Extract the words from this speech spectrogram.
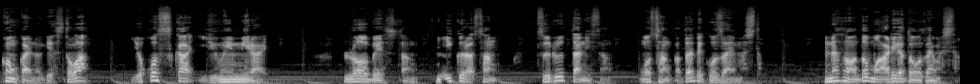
今回のゲストは、横須賀夢未来、ローベスさん、ニクラさん、鶴谷さん、お三方でございました。皆様どうもありがとうございました。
